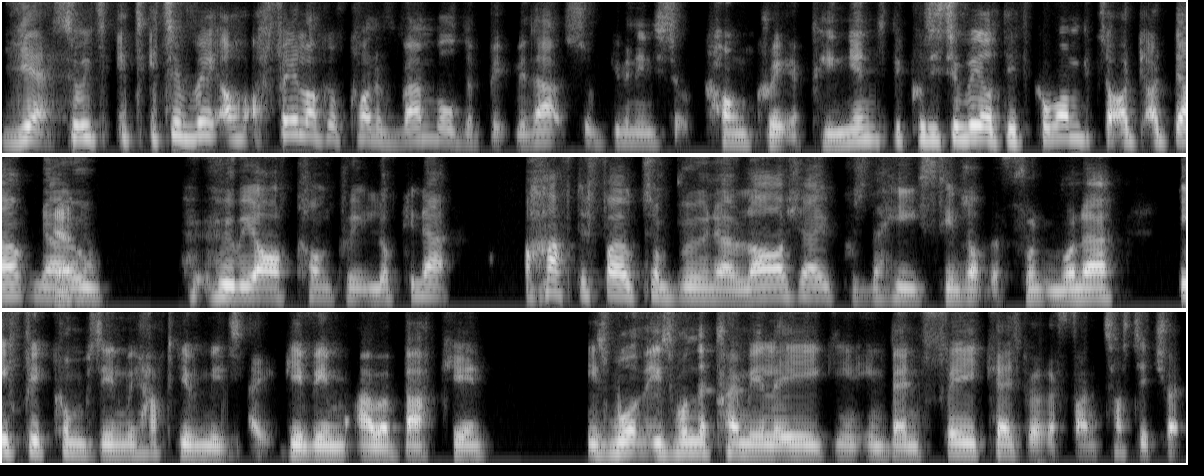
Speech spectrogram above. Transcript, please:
yeah, so it's, it's, it's a real, I feel like I've kind of rambled a bit without sort of giving any sort of concrete opinions because it's a real difficult one. Because I, I don't know who we are concrete looking at. I have to focus on Bruno Lage because he seems like the front runner. If he comes in, we have to give him his, give him our backing. He's won, he's won the Premier League in, in Benfica. He's got a fantastic track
